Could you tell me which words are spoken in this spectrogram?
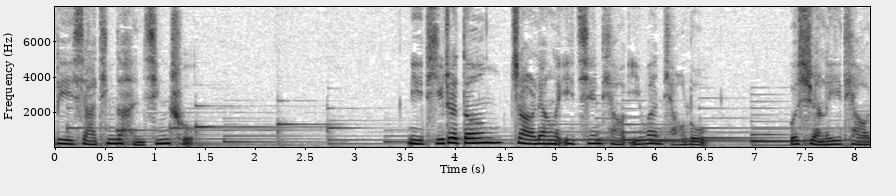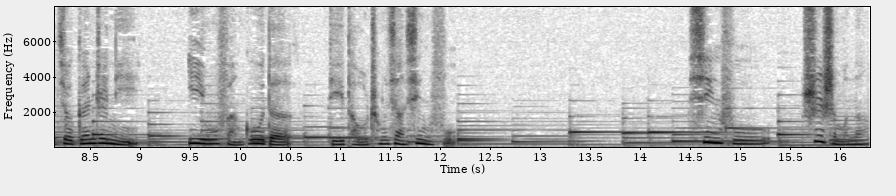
立夏听得很清楚：“你提着灯，照亮了一千条、一万条路。”我选了一条，就跟着你，义无反顾地低头冲向幸福。幸福是什么呢？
